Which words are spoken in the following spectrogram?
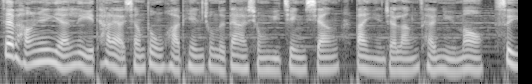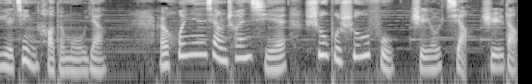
在旁人眼里，他俩像动画片中的大雄与静香，扮演着郎才女貌、岁月静好的模样，而婚姻像穿鞋，舒不舒服，只有脚知道。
